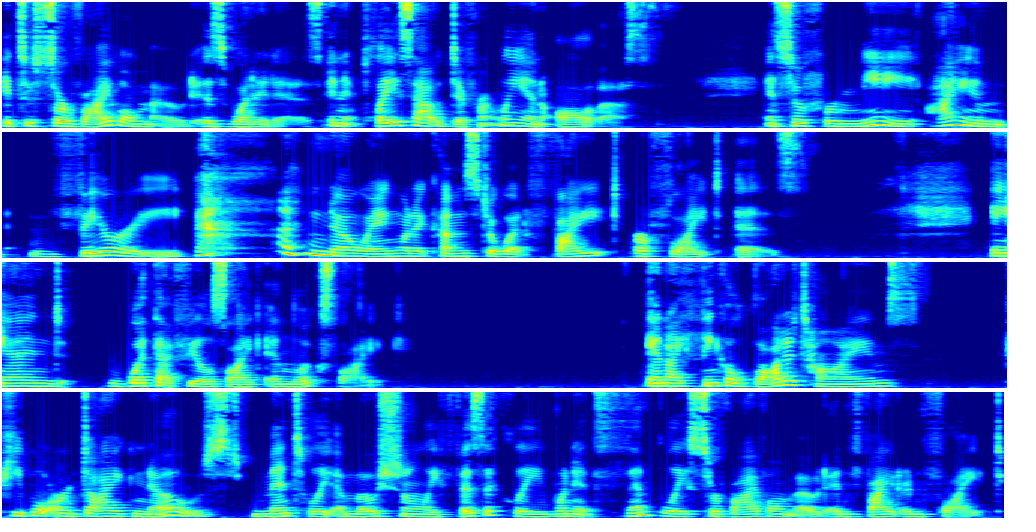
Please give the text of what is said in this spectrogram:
It's a survival mode, is what it is. And it plays out differently in all of us. And so for me, I am very knowing when it comes to what fight or flight is and what that feels like and looks like. And I think a lot of times people are diagnosed mentally, emotionally, physically when it's simply survival mode and fight and flight,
